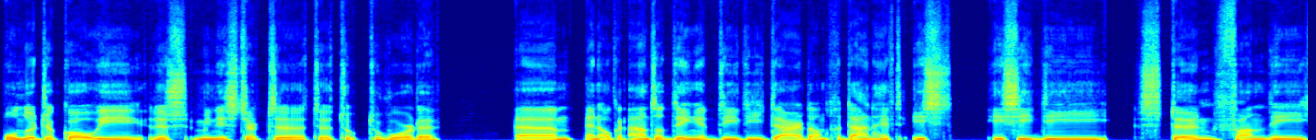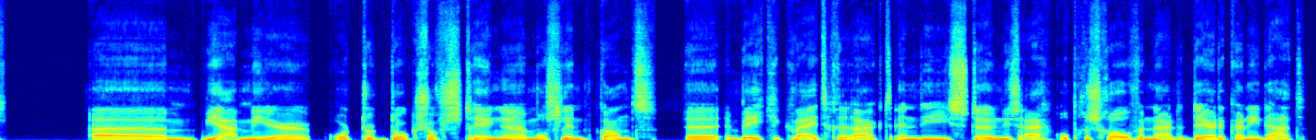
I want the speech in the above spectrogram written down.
onder Jokowi dus minister te, te, te, worden... Um, en ook een aantal dingen die hij daar dan gedaan heeft... is, is hij die steun van die um, ja, meer orthodox of strenge moslimkant uh, een beetje kwijtgeraakt. En die steun is eigenlijk opgeschoven naar de derde kandidaat,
